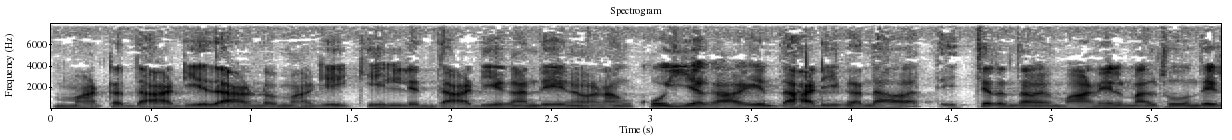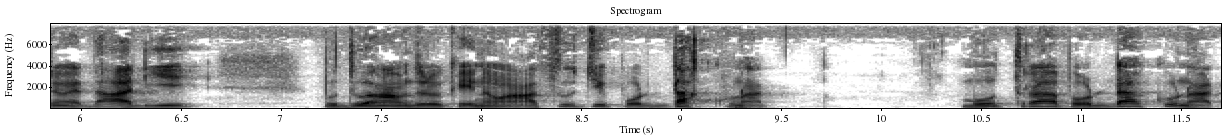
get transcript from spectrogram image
මට දාඩිය දාන්න මගේ කිහිල්ලෙන් දාඩිය ගඳ එනවා නම් කොයි එකාගෙන් දාඩිය ගඳ ආවත් එච්චර තමයි මානෙල් මල් සුවඳ එනවා දාඩියේ. බුදුහාමුදුරුවෝ කියනවා අසුචි පොඩ්ඩක් වුණත් මූත්‍රා පොඩ්ඩක් වුණත්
